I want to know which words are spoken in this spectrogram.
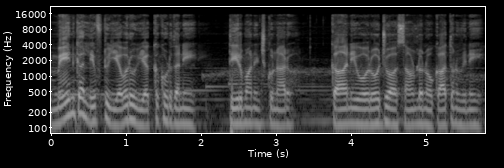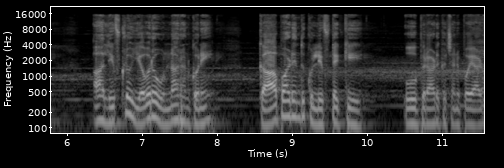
మెయిన్గా లిఫ్ట్ ఎవరూ ఎక్కకూడదని తీర్మానించుకున్నారు. కానీ ఓ రోజు ఆ సౌండ్లను ఒక అతను విని ఆ లిఫ్ట్లో ఎవరో ఉన్నారనుకొని కాపాడేందుకు లిఫ్ట్ ఎక్కి ఊపిరాడక చనిపోయాడు.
